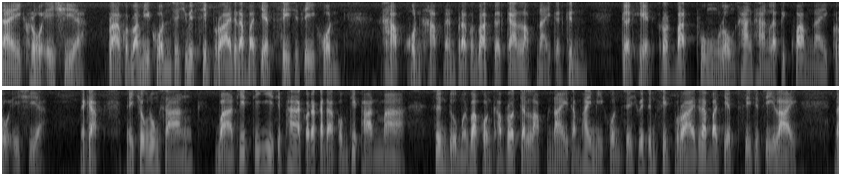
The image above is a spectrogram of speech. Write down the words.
ในโครเอเชีย ปรากฏว่ามีคนเสียชีวิต 10 รายได้รับบาดเจ็บ 44 คน ขับคนขับนั้นปรากฏว่าเกิดการหลับในเกิดขึ้น เกิดเหตุรถบัสพุ่งลงข้างทางและพลิกคว่ำในโครเอเชียนะครับในช่วงรุ่งสางวันอาทิตย์ที่ 25 กรกฎาคมที่ผ่านมา ซึ่งดูเหมือนว่าคนขับรถจะหลับในทำให้มีคนเสียชีวิตถึง 10 ราย ได้รับบาดเจ็บ 44 ราย ใน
